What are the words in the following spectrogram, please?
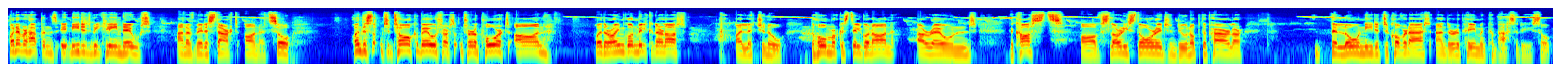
whatever happens, it needed to be cleaned out and I've made a start on it. So when there's something to talk about or something to report on, whether I'm going milking or not, I'll let you know. The homework is still going on around the costs of slurry storage and doing up the parlour, the loan needed to cover that, and the repayment capacity. So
